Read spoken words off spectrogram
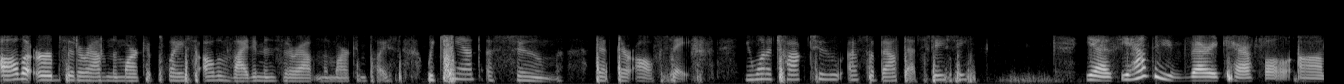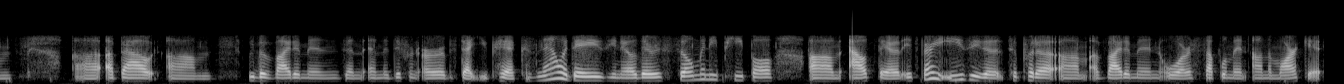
all the herbs that are out in the marketplace, all the vitamins that are out in the marketplace, we can't assume that they're all safe. You want to talk to us about that, Stacey? Yes, you have to be very careful. Um, uh, about um, the vitamins and and the different herbs that you pick. Because nowadays you know there's so many people um out there. It's very easy to to put a um a vitamin or a supplement on the market.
